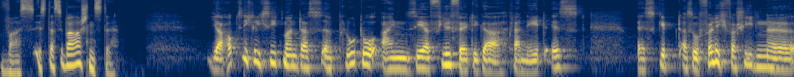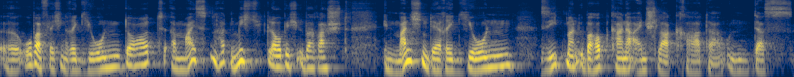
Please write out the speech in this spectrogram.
Was ist das Überraschendste? Ja, hauptsächlich sieht man, dass äh, Pluto ein sehr vielfältiger Planet ist. Es gibt also völlig verschiedene äh, Oberflächenregionen dort. Am meisten hat mich, glaube ich, überrascht, in manchen der Regionen sieht man überhaupt keine Einschlagkrater. Und das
